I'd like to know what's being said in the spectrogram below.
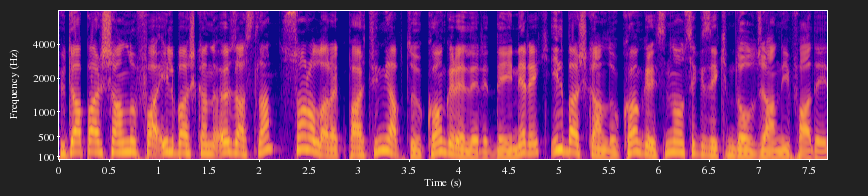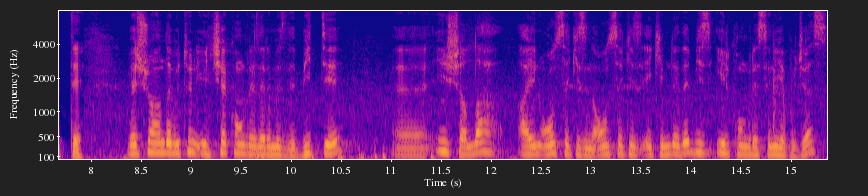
Hüdapar Şanlıurfa İl Başkanı Özaslan son olarak partinin yaptığı kongreleri değinerek il başkanlığı kongresinin 18 Ekim'de olacağını ifade etti. Ve şu anda bütün ilçe kongrelerimiz de bitti. Ee, inşallah ayın 18'inde 18 Ekim'de de biz il kongresini yapacağız.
